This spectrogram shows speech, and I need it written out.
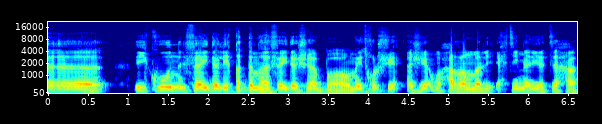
آه يكون الفائده اللي قدمها فائده شابة وما يدخلش في أشياء محرمة لاحتمالية تاعها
